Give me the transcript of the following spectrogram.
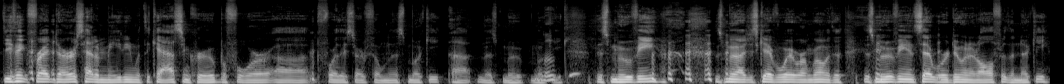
Do you think Fred Durst had a meeting with the cast and crew before uh, before they started filming this mookie, uh, this mo- mookie, Mookie? this movie, this movie? I just gave away where I'm going with this. This movie and said we're doing it all for the nookie.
